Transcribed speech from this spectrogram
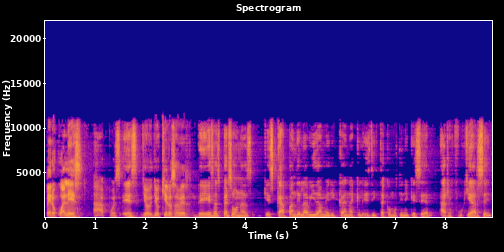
Pero ¿cuál es? Ah, pues es... Yo, yo quiero saber. De esas personas que escapan de la vida americana que les dicta cómo tiene que ser, a refugiarse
